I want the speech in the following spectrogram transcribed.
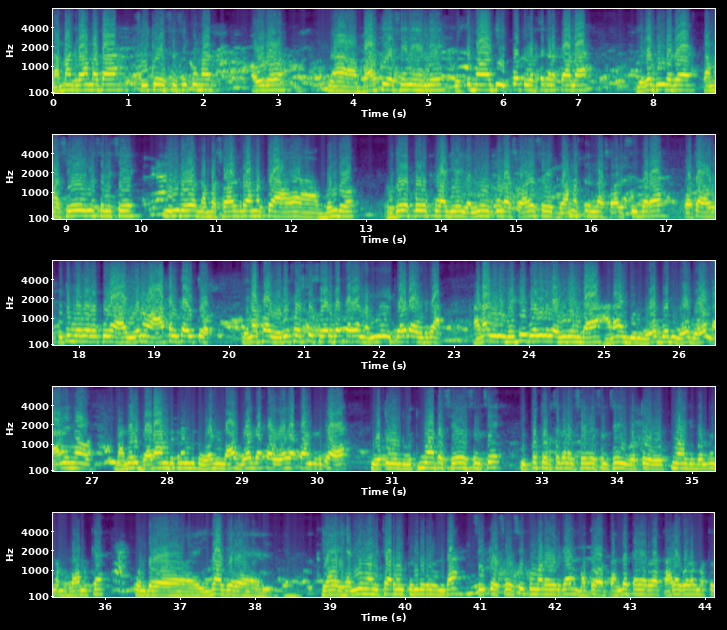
ನಮ್ಮ ಗ್ರಾಮದ ಸಿ ಕೆ ಶಶಿಕುಮಾರ್ ಅವರು ಭಾರತೀಯ ಸೇನೆಯಲ್ಲಿ ಉತ್ತಮವಾಗಿ ಇಪ್ಪತ್ತು ವರ್ಷಗಳ ಕಾಲ ಎದೆಗುಂದದೆ ತಮ್ಮ ಸೇವೆಯನ್ನು ಸಲ್ಲಿಸಿ ಇಂದು ನಮ್ಮ ಸ್ವಗ್ರಾಮಕ್ಕೆ ಬಂದು ಹೃದಯಪೂರ್ವಕವಾಗಿ ಎಲ್ಲರೂ ಕೂಡ ಸ್ವಾಗತಿಸಿ, ಗ್ರಾಮಸ್ಥರೆಲ್ಲ ಸ್ವಾಗತಿಸಿದ್ದಾರೆ. ಮತ್ತೆ ಅವ್ರ ಕುಟುಂಬದವರು ಕೂಡ ಏನೋ ಆತಂಕ ಇತ್ತು. ಏನಪ್ಪ ವೆರಿ ಫಸ್ಟ್ ಸೇರ್ಬೇಕಾರೆ ನಮ್ಮ ಕೇಳ್ದ ಹುಡುಗ. ಅಣ್ಣ ನೀನು ಮೆಟ್ರಿಕ್ ಓದಿಲ್ಲ ಹಿಂಗಿಂದ ಅಣ್ಣ, ನೀನು ಹೋಗ್ಬೋದು, ಹೋಗು. ನಾವೇನು ಮನೇಲಿ ಬೇಡ ಅಂದ್ಬಿಟ್ರೆ ಅಂದ್ಬಿಟ್ಟು ಓದಿಲ್ಲ ಹೋಗಪ್ಪ ಹೋಗಪ್ಪ ಅಂದ್ಬಿಟ್ಟು. ಇವತ್ತು ಒಂದು ಉತ್ತಮವಾದ ಸೇವೆ ಸಲ್ಲಿಸಿ, ಇಪ್ಪತ್ತು ವರ್ಷಗಳ ಸೇವೆ ಸಲ್ಲಿಸಿ, ಇವತ್ತು ಉತ್ತಮವಾಗಿ ಬಂದು ನಮ್ಮ ಗ್ರಾಮಕ್ಕೆ ಒಂದು ಇದಾಗಿ ಹೆಮ್ಮೆಯ ವಿಚಾರವನ್ನು ತುಂಬಿರುವುದರಿಂದ ಸಿ ಕೆ ಶಶಿಕುಮಾರ್ ಅವರಿಗೆ ಮತ್ತು ಅವ್ರ ತಂದೆ ತಾಯಿಯರ ಕಾಳೇಗೌಡ ಮತ್ತು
